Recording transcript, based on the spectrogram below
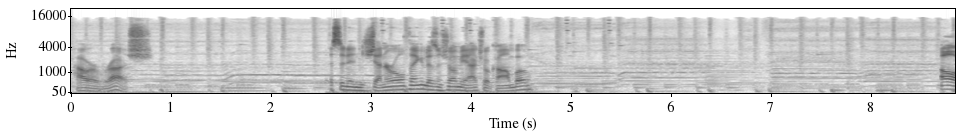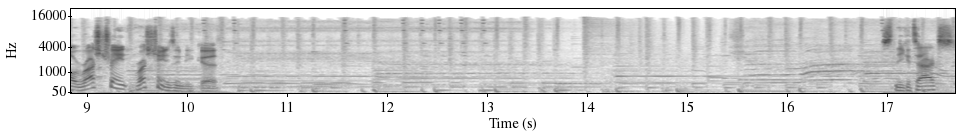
power rush. Is it in general thing? It doesn't show me actual combo. Oh, rush train. Rush train is gonna be good. Sneak attacks.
